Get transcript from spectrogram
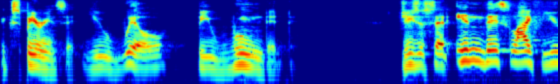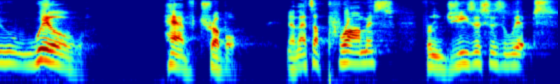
experience it. You will be wounded. Jesus said, In this life you will have trouble. Now that's a promise from Jesus' lips.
